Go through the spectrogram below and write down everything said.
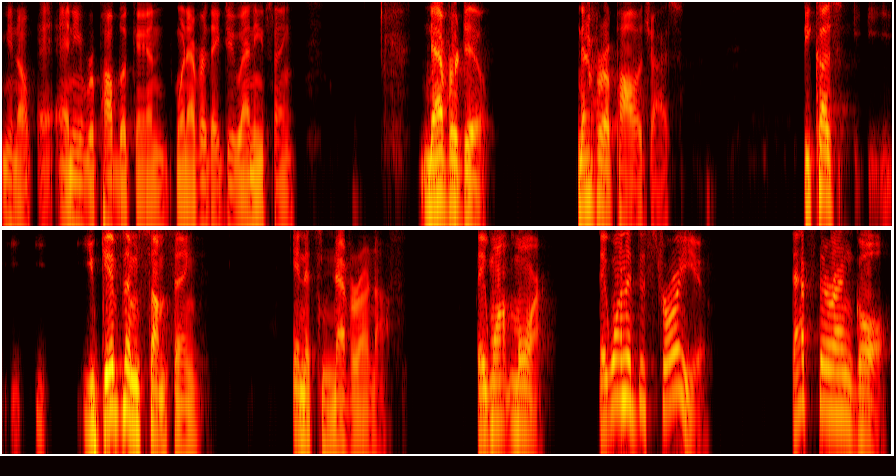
you know any Republican whenever they do anything. Never do, never apologize, because y- y- you give them something, and it's never enough. They want more. They want to destroy you. That's their end goal.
